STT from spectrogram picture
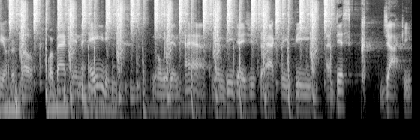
atmosphere for flow. Or back in the 80s, when we didn't have, when DJs used to actually be a disc jockey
